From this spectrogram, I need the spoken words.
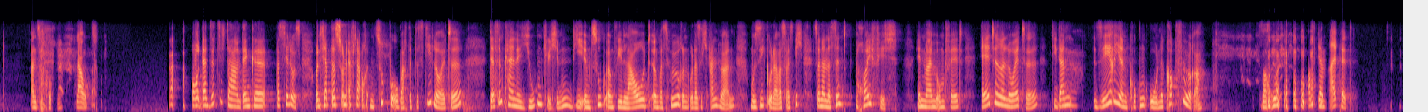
anzugucken. Laut. Und dann sitze ich da und denke, was ist hier los? Und ich habe das schon öfter auch im Zug beobachtet, dass die Leute, das sind keine Jugendlichen, die im Zug irgendwie laut irgendwas hören oder sich anhören, Musik oder was weiß ich, sondern das sind häufig in meinem Umfeld ältere Leute, die dann Serien gucken ohne Kopfhörer. Warum? Auf ihrem iPad.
